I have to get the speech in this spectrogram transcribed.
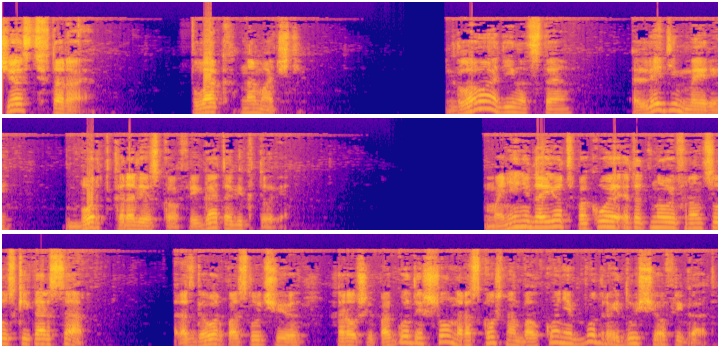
Часть вторая. Флаг на мачте. Глава одиннадцатая. Леди Мэри. Борт королевского фрегата «Виктория». Мне не дает покоя этот новый французский корсар. Разговор по случаю хорошей погоды шел на роскошном балконе бодро идущего фрегата.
